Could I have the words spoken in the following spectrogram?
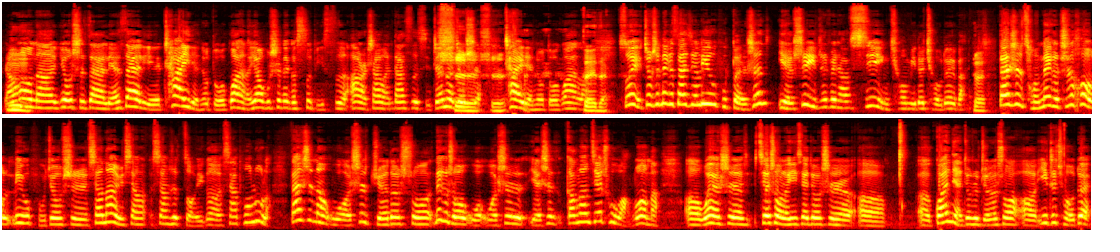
然后呢、又是在联赛里差一点就夺冠了，要不是那个四比四阿尔沙文大四喜，真的就是是 差一点就夺冠了。对的，所以就是那个赛季，利物浦本身也是一支非常吸引球迷的球队吧。对。但是从那个之后，利物浦就是相当于像像是走一个下坡路了。但是呢，我是觉得说那个时候我我是也是刚刚接触网络嘛，呃，我也是接受了一些就是呃呃观点，就是觉得说呃一支球队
